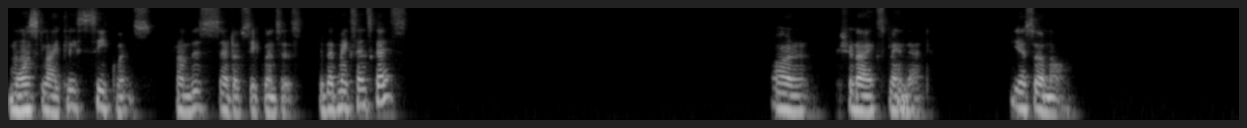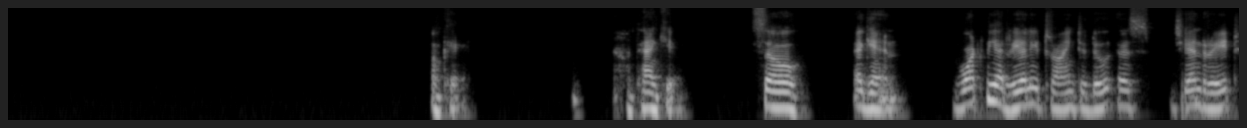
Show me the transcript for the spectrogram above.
most likely sequence from this set of sequences. Did that make sense, guys? Or should I explain that? Yes or no? Okay. Thank you. So again, what we are really trying to do is generate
